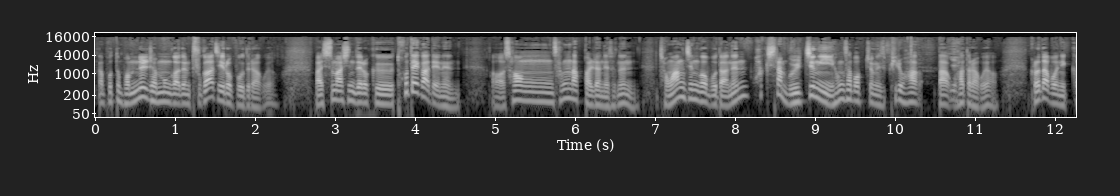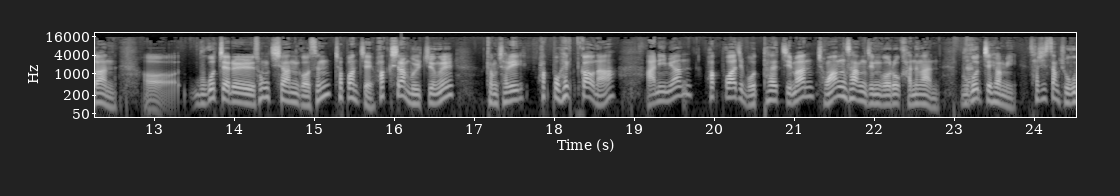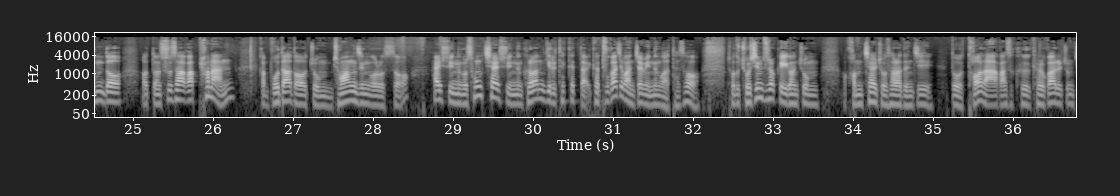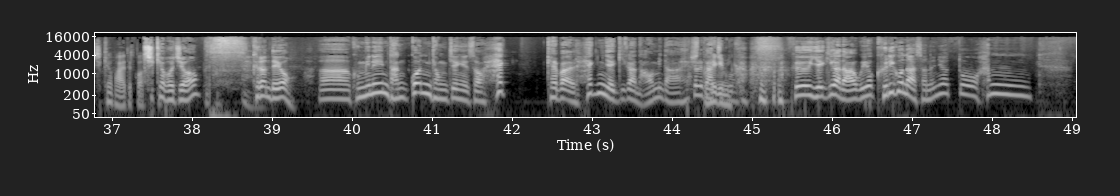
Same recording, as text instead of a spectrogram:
그러니까 보통 법률 전문가들은 두 가지로 보더라고요. 말씀하신 대로 그 토대가 되는 어, 성 상납 관련해서는 정황 증거보다는 확실한 물증이 형사법정에서 필요하다고 예. 하더라고요. 그러다 보니까 어, 무고죄를 송치한 것은 첫 번째 확실한 물증을 경찰이 확보했거나 아니면 확보하지 못했지만 정황상 증거로 가능한 무고죄 혐의 사실상 조금 더 어떤 수사가 편한 그러니까 보다 더 좀 정황 증거로서 할 수 있는 걸 송치할 수 있는 그런 길을 택했다. 그러니까 두 가지 관점이 있는 것 같아서 저도 조심스럽게 이건 좀 검찰 조사라든지 또 더 나아가서 그 결과를 좀 지켜봐야 될 것 같습니다. 지켜보죠. 그런데요. 아, 국민의힘 당권 경쟁에서 핵 개발 핵 얘기가 나옵니다. 핵을 가지고 그 얘기가 나오고요. 그리고 나서는요 또 한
